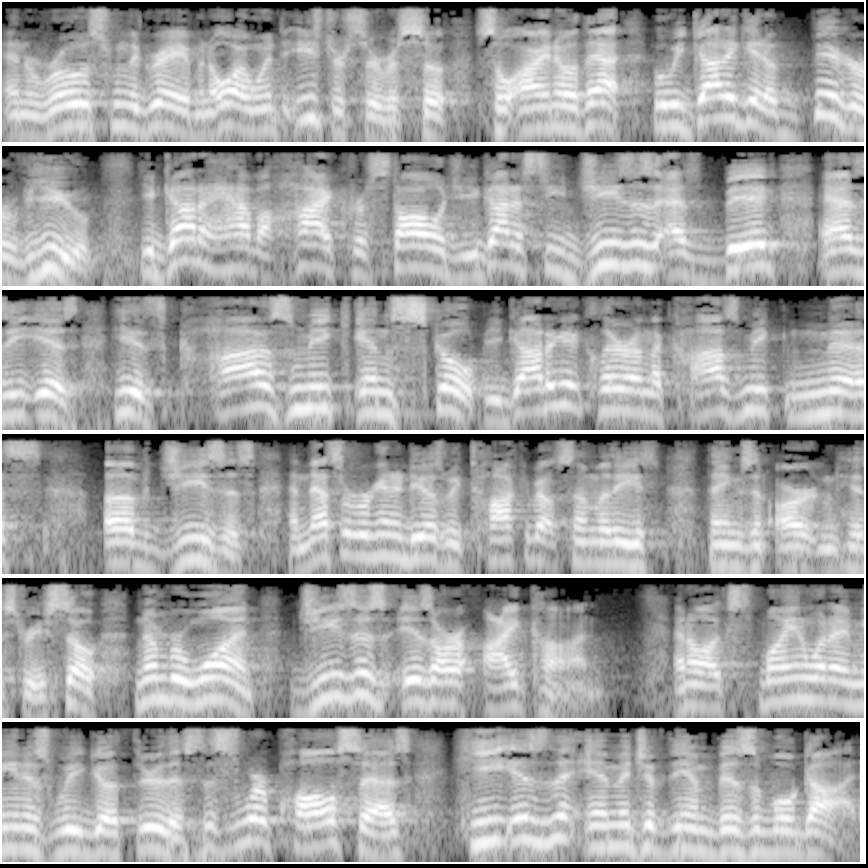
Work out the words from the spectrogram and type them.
and rose from the grave. And oh, I went to Easter service, so, so I know that. But we gotta get a bigger view. You gotta have a high Christology. You gotta see Jesus as big as he is. He is cosmic in scope. You gotta get clear on the cosmicness of Jesus. And that's what we're going to do as we talk about some of these things in art and history. So, number one, Jesus is our icon. And I'll explain what I mean as we go through this. This is where Paul says, He is the image of the invisible God.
